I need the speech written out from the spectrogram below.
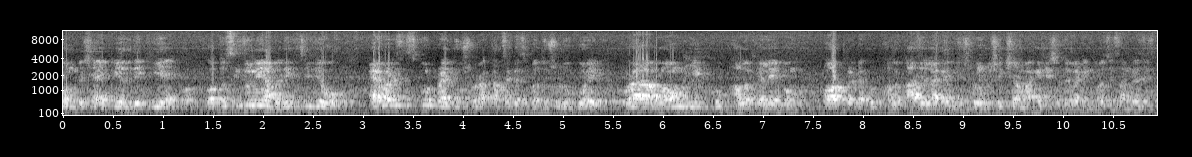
কম বেশি আইপিএল দেখি, গত সিজনে আমরা দেখেছি যে অ্যাভারেজ স্কোর প্রায় দুশোর কাছাকাছি বা দুশোর উপরে। ওরা লং হিট খুব ভালো খেলে এবং পাওয়ার প্লেটা খুব ভালো কাজে লাগায়, বিশেষ করে অভিষেক শর্মা হেডের সাথে ব্যাটিং করেছে সানরাইজার্স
